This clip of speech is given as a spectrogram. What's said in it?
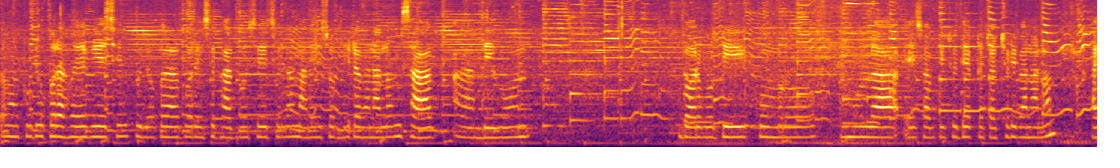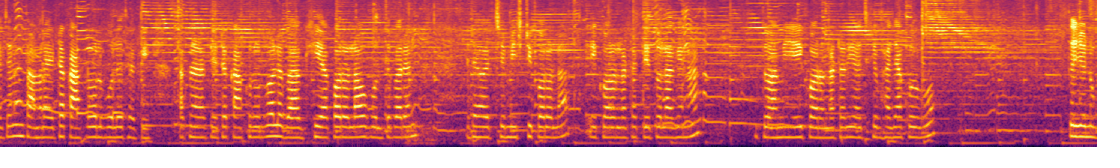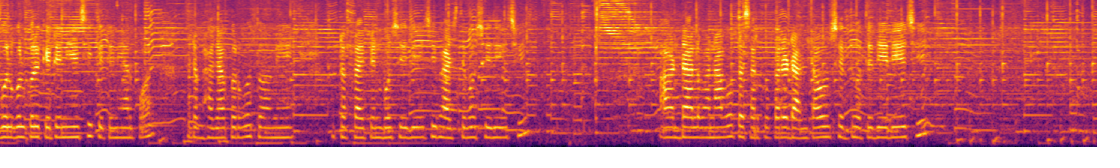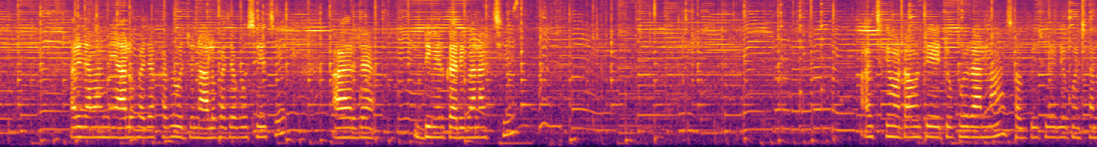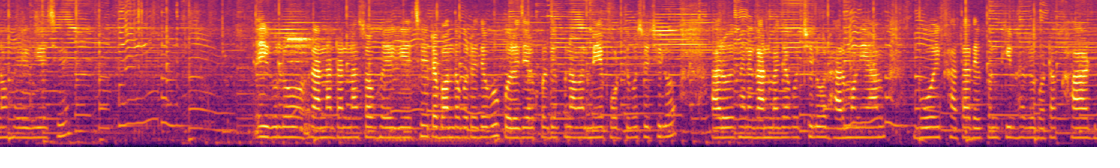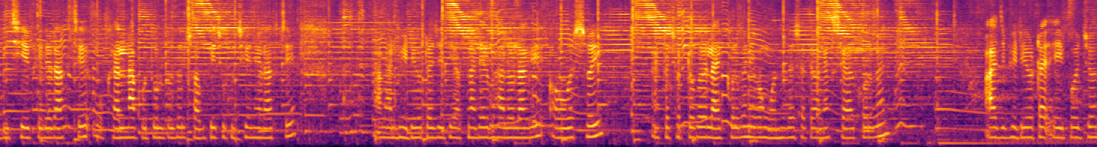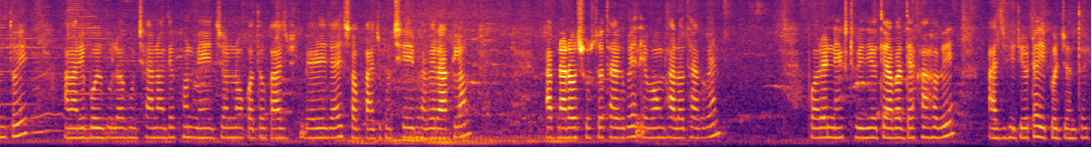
তো আমার পুজো করা হয়ে গিয়েছে। পুজো করার পরে এসে ভাত বসিয়েছিলাম, আর এই সবজিটা বানালাম, শাক বেগুন, বরবটি, কুমড়ো, মূলা এইসব কিছু দিয়ে একটা চচ্চড়ি বানালাম। আর জানেন তো আমরা এটা কাঁকরোল বলে থাকি। আপনারা কি এটা কাঁকরোল বলে বা ঘিয়া করলাও বলতে পারেন? এটা হচ্ছে মিষ্টি করলা। এই করলাটা তেতো লাগে না। তো আমি এই করলাটারই আজকে ভাজা করব। এই জন্য গোল গোল করে কেটে নিয়েছি। কেটে নেওয়ার পর এটা ভাজা করব। তো আমি একটা ফ্রাই প্যান বসিয়ে দিয়েছি, ভাজতে বসিয়ে দিয়েছি। আর ডাল বানাবো। প্রেসার কুকারে ডালটাও সেদ্ধ হতে দিয়ে দিয়েছি। আর যে আমার মেয়ে আলু ভাজা খাবে, ওর জন্য আলু ভাজা বসিয়েছি। আর ডিমের কারি বানাচ্ছি। আজকে মোটামুটি এটুকুই রান্না, সব কিছু যে গোছানো হয়ে গিয়েছে। এইগুলো রান্না টান্না সব হয়ে গিয়েছে, এটা বন্ধ করে দেব। করে দেওয়ার পর দেখুন আমার মেয়ে পড়তে বসেছিল, আর ওইখানে গান বাজা করছিল, ওর হারমোনিয়াম, বই, খাতা, দেখুন কীভাবে গোটা খাট বিছিয়ে ফেলে রাখছে, ও খেলনা, পুতুল টুতুল সব কিছু গুছিয়ে নিয়ে রাখছে। আমার ভিডিওটা যদি আপনাদের ভালো লাগে, অবশ্যই একটা ছোট্ট করে লাইক করবেন এবং বন্ধুদের সাথে অনেক শেয়ার করবেন। আজ ভিডিওটা এই পর্যন্তই। আমার এই বইগুলো গুছানো দেখুন, মেয়ের জন্য কত কাজ বেড়ে যায়, সব কাজ গুছিয়ে এইভাবে রাখলাম। আপনারাও সুস্থ থাকবেন এবং ভালো থাকবেন। পরের নেক্সট ভিডিওতে আবার দেখা হবে। আজ ভিডিওটা এই পর্যন্তই।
